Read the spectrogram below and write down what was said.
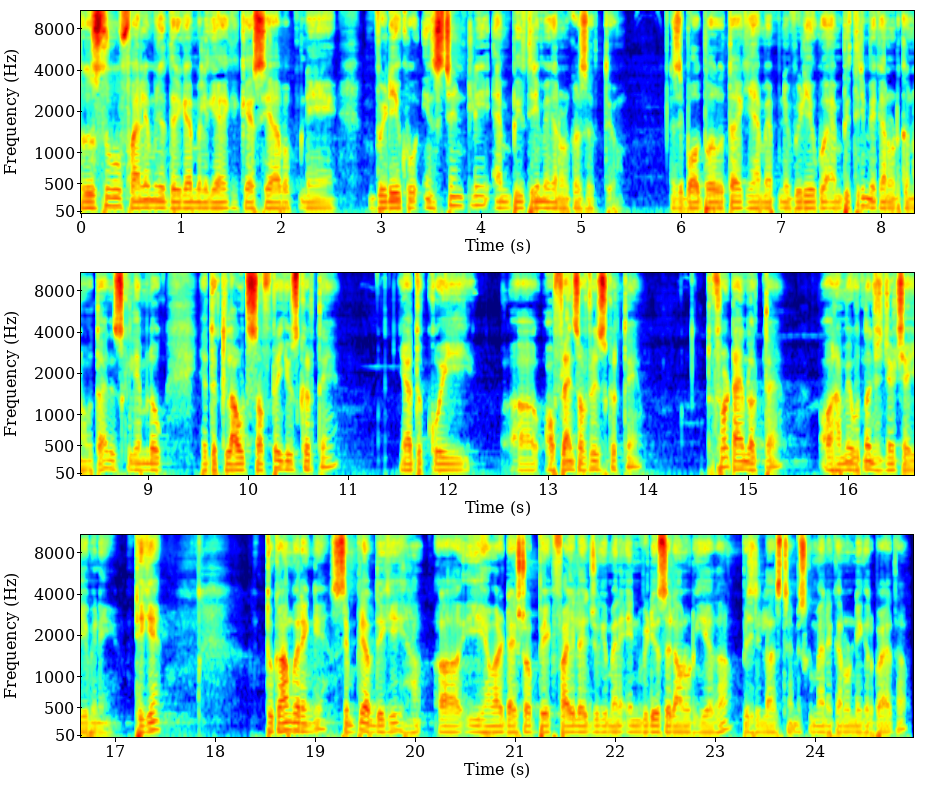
तो दोस्तों, वो फाइनली मुझे तरीका मिल गया है कि कैसे आप अपने वीडियो को इंस्टेंटली एम में कन्वर्ट कर सकते हो। जैसे बहुत बार होता है कि हमें अपने वीडियो को एम में कन्वर्ट करना होता है तो इसके लिए हम लोग या तो क्लाउड सॉफ्टवेयर यूज़ करते हैं, या तो कोई ऑफलाइन सॉफ्टवेयर यूज़ करते हैं। तो थोड़ा टाइम लगता है और हमें उतना झंझट चाहिए भी नहीं, ठीक है? तो काम करेंगे सिंपली आप देखिए ये हमारे डेस्कटॉप पे एक फ़ाइल है जो कि मैंने इन वीडियो से डाउनलोड किया था, पिछली लास्ट टाइम इसको मैंने कन्वर्ट नहीं कर पाया था।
